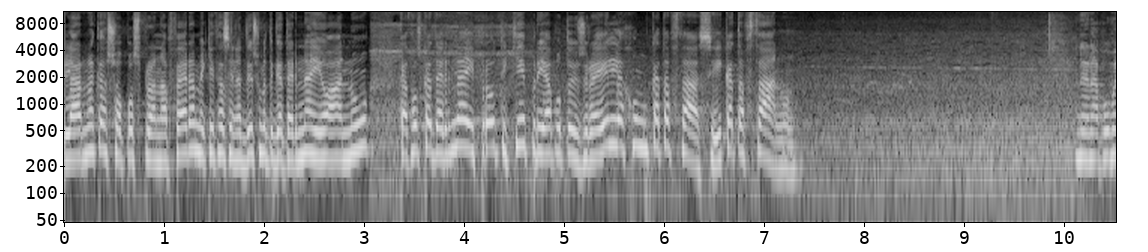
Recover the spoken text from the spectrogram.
Λάρνακας, όπως προαναφέραμε, εκεί θα συναντήσουμε την Κατερίνα Ιωάννου. Καθώς Κατερίνα, οι πρώτοι Κύπροι από το Ισραήλ έχουν καταφθάσει ή καταφθάνουν. Ναι, να πούμε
